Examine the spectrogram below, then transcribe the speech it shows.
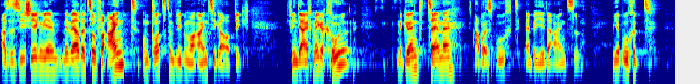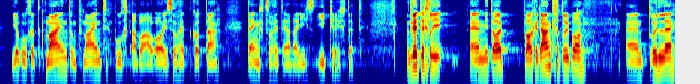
Also es ist irgendwie, wir werden so vereint und trotzdem bleiben wir einzigartig. Finde ich eigentlich mega cool. Wir gehen zusammen, aber es braucht eben jeder Einzel. Wir brauchen, ihr braucht Gemeinde und Gemeinde braucht aber auch euch. So hat Gott da denkt, so hat er da eingerichtet. Und ich werde ein bisschen äh, mit euch ein paar Gedanken darüber ähm, drüllen,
